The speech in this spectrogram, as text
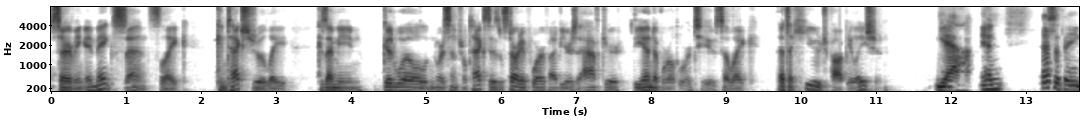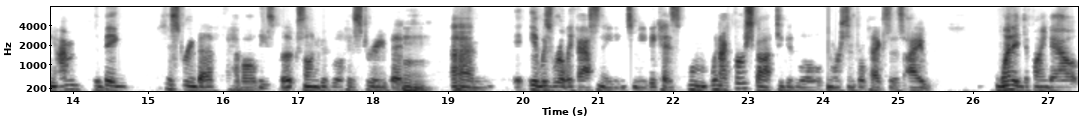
serving. It makes sense like contextually because I mean Goodwill North Central Texas started 4 or 5 years after the end of World War II. So like that's a huge population. Yeah. And that's the thing. I'm the big history buff. I have all these books on Goodwill history, but mm-hmm. um, it, it, was really fascinating to me because when, when I first got to Goodwill North Central Texas, I wanted to find out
